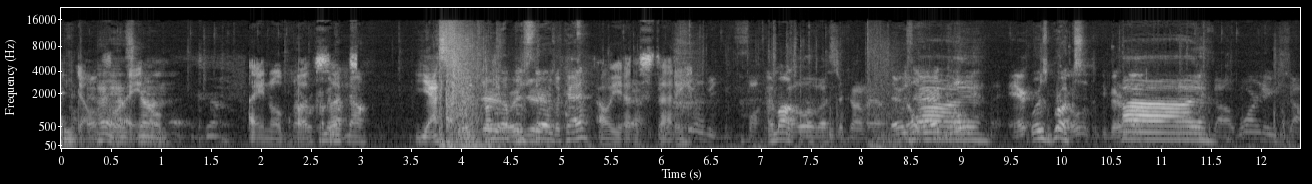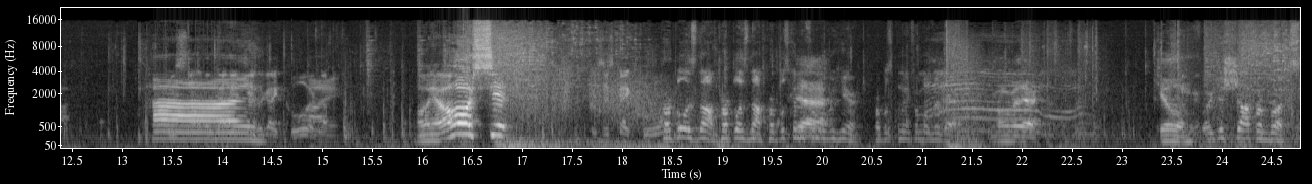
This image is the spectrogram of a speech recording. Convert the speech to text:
And down Hey, for how's it anal. going? Anal We're butt coming up now. Yes. Where's Coming up the your- stairs. Okay. Oh yes, daddy. I'm up. All of us are coming out. There's Hi. Eric. Eric, Where's Brooks? Carlos, you better not- Hi. warning shot. Who's the other guy? Is Hi. guy cool or not? Oh yeah. Oh shit. Is this guy cool? Purple is not. Purple is not. Purple's coming Yeah. from over here. Purple's coming from over there. From over there. Kill him. We're just shot from Brooks.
